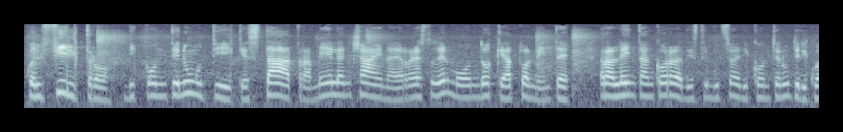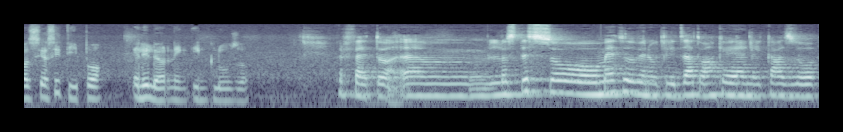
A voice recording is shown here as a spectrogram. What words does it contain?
quel filtro di contenuti che sta tra mainland China e il resto del mondo che attualmente rallenta ancora la distribuzione di contenuti di qualsiasi tipo e l'e-learning incluso. Perfetto, um, lo stesso metodo viene utilizzato anche nel caso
